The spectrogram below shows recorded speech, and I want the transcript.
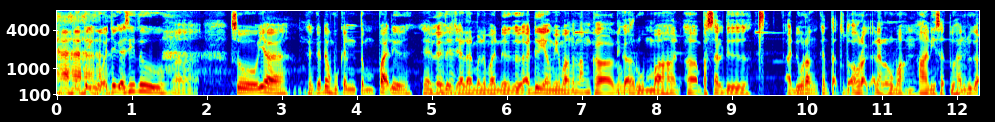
Dia tengok je kat situ ha. So ya yeah, Kadang-kadang bukan tempat dia kan? Yelah, Kita yelah. jalan mana-mana ke Ada yang memang Langkah Dekat rumah uh, Pasal dia Ada orang kan tak tutup aurat kat dalam rumah hmm. ha, Ni satu hal juga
